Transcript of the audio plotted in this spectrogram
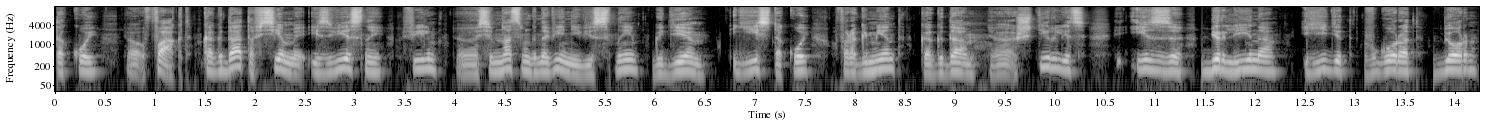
такой э, факт. Когда-то всем известный фильм «17 мгновений весны», где есть такой фрагмент, когда э, Штирлиц из Берлина едет в город Берн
